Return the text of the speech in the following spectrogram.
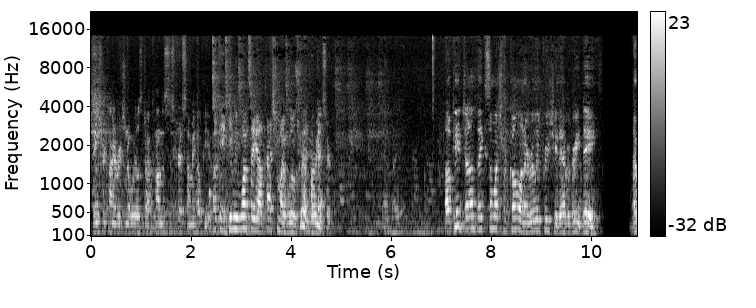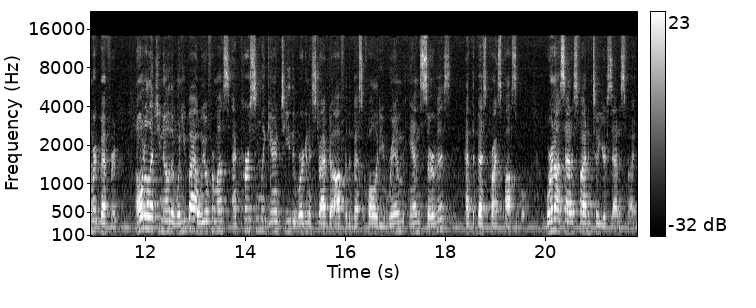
Thanks for calling OriginalWheels.com. This is Chris. How may I help you? Okay, give me one second. I'll patch my wheels. Good. How are you, sir? Okay, John, thanks so much for calling. I really appreciate it. Have a great day. I'm Rick Mefford. I want to let you know that when you buy a wheel from us, I personally guarantee that we're going to strive to offer the best quality rim and service at the best price possible. We're not satisfied until you're satisfied.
